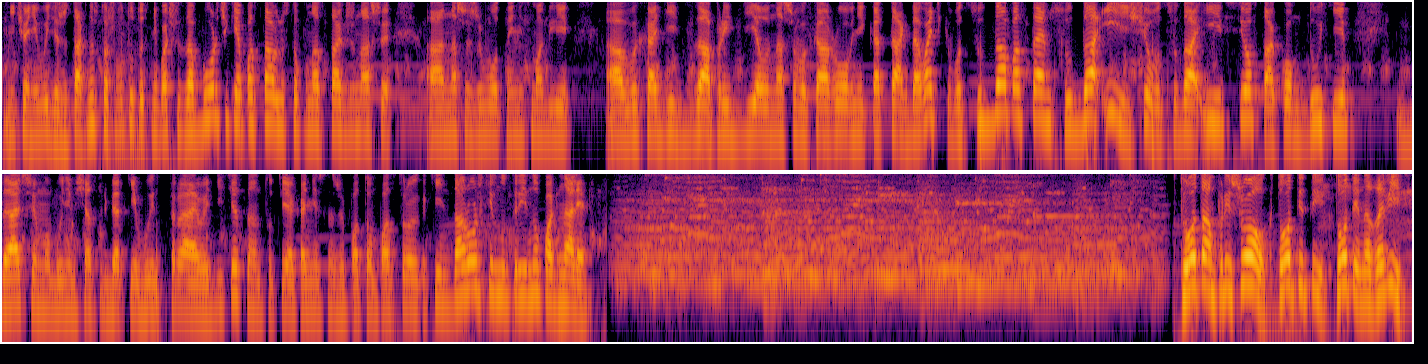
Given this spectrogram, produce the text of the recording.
ничего не выдержит. Так, ну что ж, вот тут вот небольшой заборчик я поставлю, чтобы у нас также наши, а, наши животные не смогли а, выходить за пределы нашего коров коровника. Так, давайте-ка вот сюда поставим, сюда и еще вот сюда. И все в таком духе. Дальше мы будем сейчас, ребятки, выстраивать. Естественно, тут я, конечно же, потом построю какие-нибудь дорожки внутри. Ну, погнали. Кто там пришел? Кто ты ты? Кто ты? Назовись.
